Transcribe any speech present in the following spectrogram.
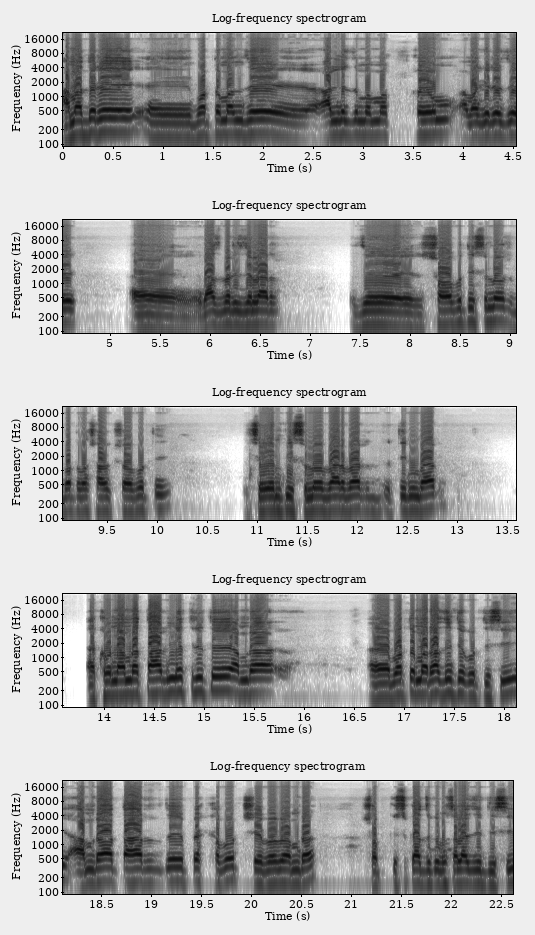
আমাদের বর্তমান যে আলিজ মোহাম্মদ খয়ম আমাদের যে রাজবাড়ী জেলার যে সভাপতি ছিল, বর্তমান সাবেক সভাপতি, সে এমপি ছিল বারবার, তিনবার। এখন আমরা তার নেতৃত্বে আমরা বর্তমান রাজনীতি করতেছি। আমরা তার যে প্রেক্ষাপট, সেভাবে আমরা সবকিছু কার্যক্রম চালিয়ে দিছি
